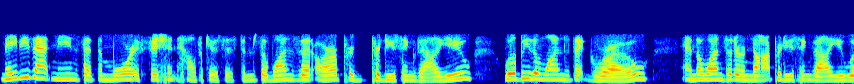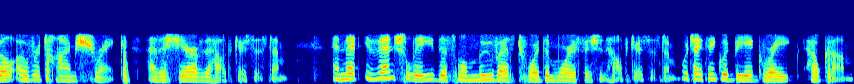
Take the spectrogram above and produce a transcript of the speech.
maybe that means that the more efficient healthcare systems, the ones that are pr- producing value, will be the ones that grow, and the ones that are not producing value will over time shrink as a share of the healthcare system. And that eventually this will move us towards a more efficient healthcare system, which I think would be a great outcome.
